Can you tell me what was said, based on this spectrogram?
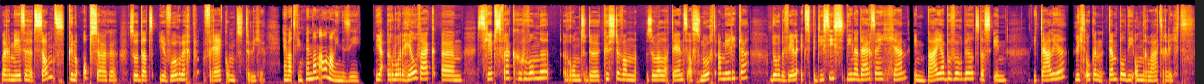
waarmee ze het zand kunnen opzuigen, zodat je voorwerp vrij komt te liggen. En wat vindt men dan allemaal in de zee? Ja, er worden heel vaak um, scheepswrakken gevonden rond de kusten van zowel Latijns als Noord-Amerika, door de vele expedities die naar daar zijn gegaan. In Baia bijvoorbeeld, dat is in Italië, ligt ook een tempel die onder water ligt.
